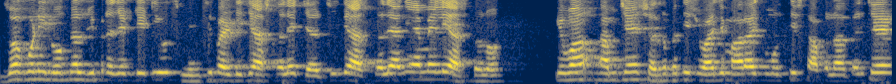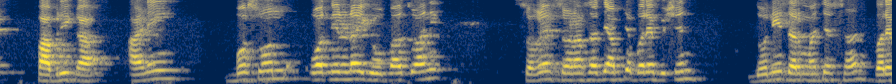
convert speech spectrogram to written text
जो कोणी लोकल रिप्रेझेंटेटिव्ह म्युन्सिपाल्टीचे आसतले चर्चीचे आसतले आनी एम एल ए आसतलो किंवा आमचे छत्रपती शिवाजी महाराज मूर्ती स्थापना त्यांचे फाब्रिका आणि बसून हो निर्णय घेवपाचो आणि सगळे सण आसा ते आमचे बरे भशेन दोन्ही धर्माचे सण बरे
